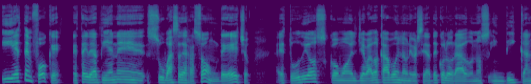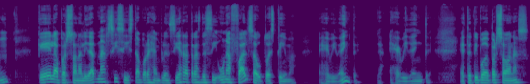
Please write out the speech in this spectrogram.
Y este enfoque, esta idea tiene su base de razón. De hecho, estudios como el llevado a cabo en la Universidad de Colorado nos indican que la personalidad narcisista, por ejemplo, encierra tras de sí una falsa autoestima. Es evidente, ya, es evidente. Este tipo de personas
